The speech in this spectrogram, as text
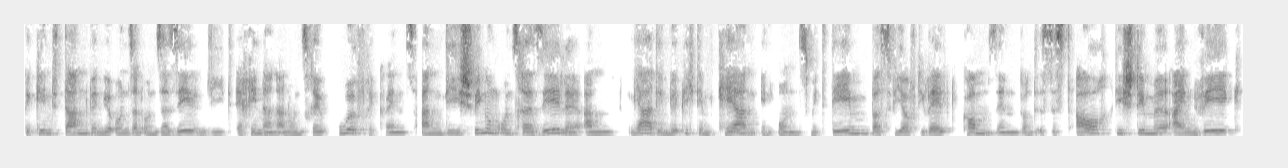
beginnt dann, wenn wir uns an unser Seelenlied erinnern, an unsere Urfrequenz, an die Schwingung unserer Seele, an, ja, dem wirklich dem Kern in uns, mit dem, was wir auf die Welt gekommen sind. Und es ist auch die Stimme ein Weg,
